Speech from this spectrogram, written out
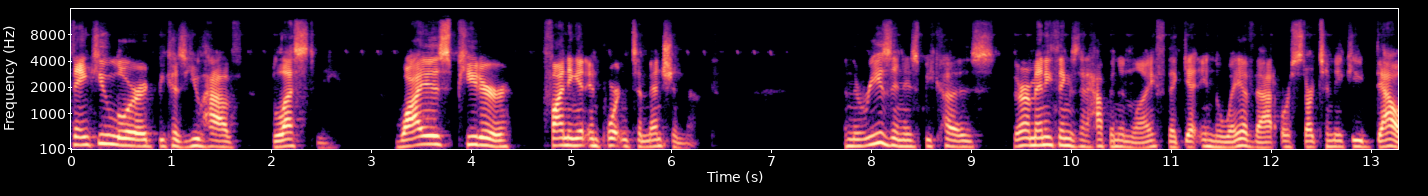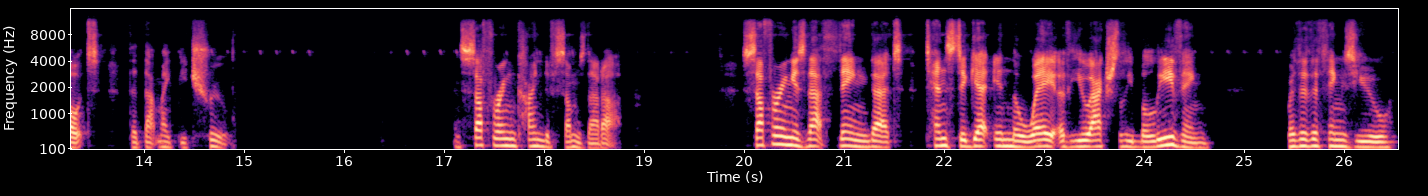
Thank you, Lord, because you have blessed me? Why is Peter finding it important to mention that? And the reason is because there are many things that happen in life that get in the way of that or start to make you doubt that that might be true. And suffering kind of sums that up. Suffering is that thing that tends to get in the way of you actually believing whether the things you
